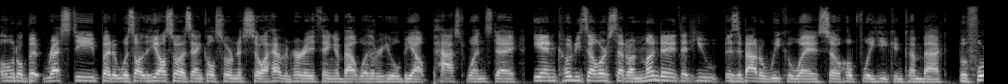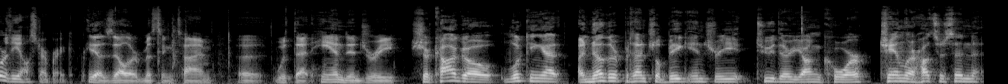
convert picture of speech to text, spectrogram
a little bit resty, but it was he also has ankle soreness, so I haven't heard anything about whether he will be out past Wednesday. And Cody Zeller said on Monday that he is about a week away, so hopefully he can come back before the All Star break. Yeah, Zeller missing time uh, with that hand injury. Chicago looking at another potential big injury to their young core. Chandler Hutchison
